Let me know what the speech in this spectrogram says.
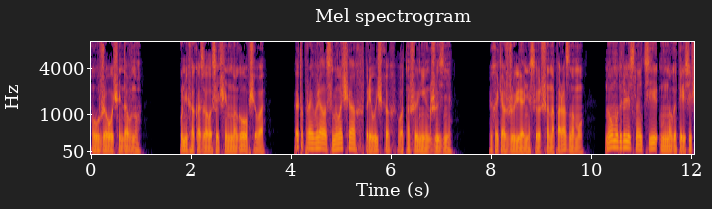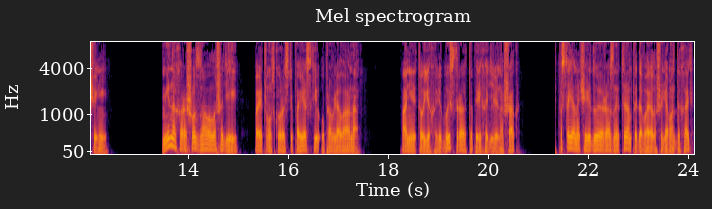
уже очень давно. У них оказалось очень много общего. Это проявлялось в мелочах, в привычках, в отношении к жизни. И хотя жили они совершенно по-разному, но умудрились найти много пересечений. Мина хорошо знала лошадей, поэтому скоростью поездки управляла она. Они то ехали быстро, то переходили на шаг. Постоянно чередуя разные темпы, давая лошадям отдыхать,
